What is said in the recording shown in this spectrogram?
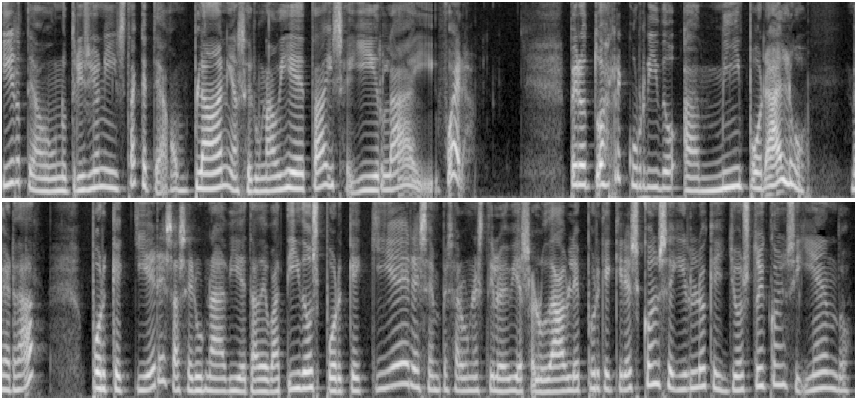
irte a un nutricionista que te haga un plan y hacer una dieta y seguirla y fuera. Pero tú has recurrido a mí por algo, ¿verdad? Porque quieres hacer una dieta de batidos, porque quieres empezar un estilo de vida saludable, porque quieres conseguir lo que yo estoy consiguiendo.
